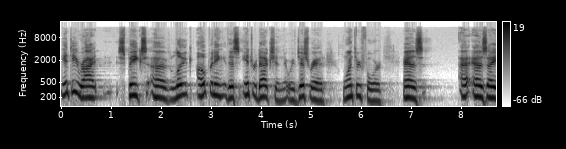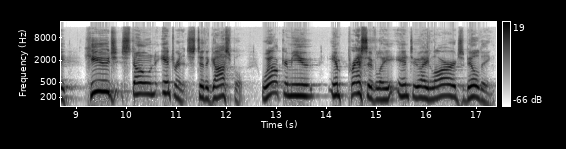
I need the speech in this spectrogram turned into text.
N.T. Wright speaks of Luke opening this introduction that we've just read, 1 through 4, as, as a huge stone entrance to the gospel. Welcome you impressively into a large building.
